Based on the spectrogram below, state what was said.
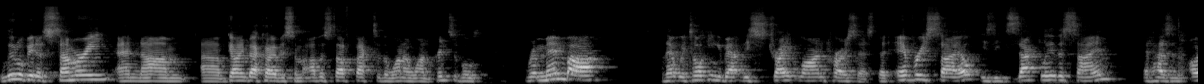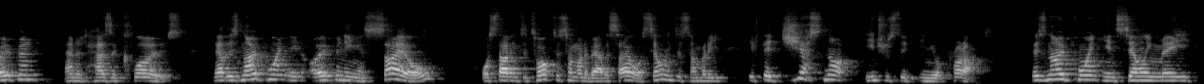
A little bit of summary and um, uh, going back over some other stuff back to the 101 principles. Remember that we're talking about this straight line process, that every sale is exactly the same. It has an open and it has a close. Now, there's no point in opening a sale or starting to talk to someone about a sale or selling to somebody if they're just not interested in your product. There's no point in selling me,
